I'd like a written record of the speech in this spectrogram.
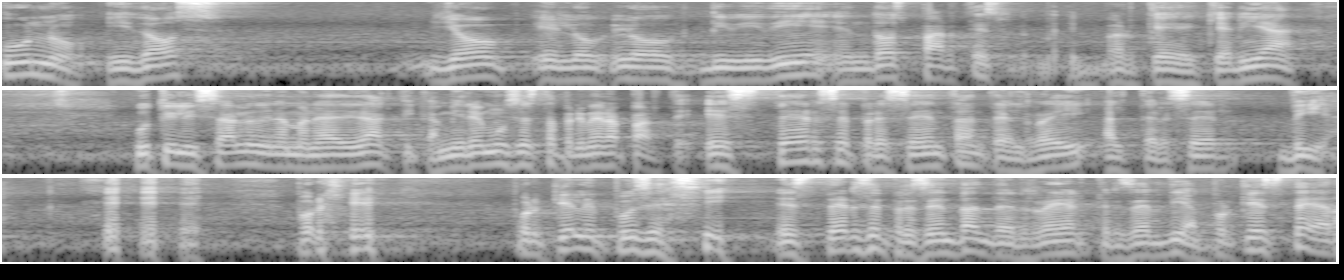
1 y 2, yo eh, lo, lo dividí en dos partes porque quería utilizarlo de una manera didáctica. Miremos esta primera parte. Esther se presenta ante el rey al tercer día. ¿Por qué? ¿Por qué le puse así? Esther se presenta ante el rey al tercer día. Porque Esther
